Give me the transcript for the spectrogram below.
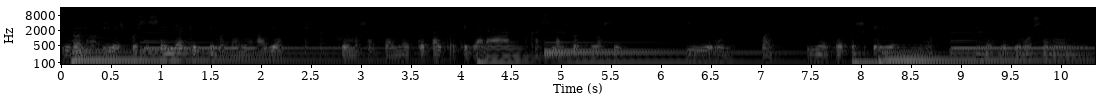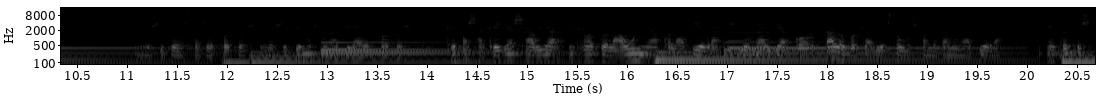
Y bueno, y después ese día que hicimos mi amiga y yo, fuimos hacia el metro tal porque ya eran casi las 12 o así. Y, uy, bueno, y entonces em, nos metimos en un, sitio de estas de fotos y nos hicimos una tira de fotos. ¿Qué pasa? Que ella se había roto la uña con la piedra y yo me había cortado porque había estado buscando también la piedra. Entonces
